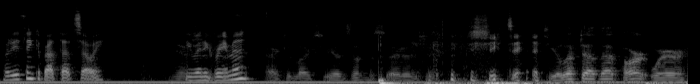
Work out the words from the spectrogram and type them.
What do you think about that, Zoe? Yeah You in she agreement? Acted like she had something to say, didn't she? she did. You left out that part where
